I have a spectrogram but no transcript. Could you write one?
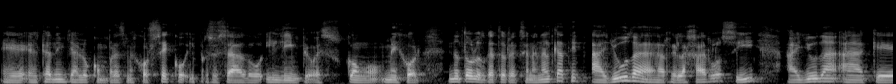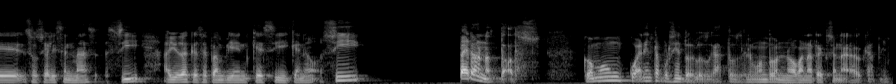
eh, el catnip ya lo compras mejor seco y procesado y limpio, es como mejor. No todos los gatos reaccionan al catnip, ayuda a relajarlos, sí, ayuda a que socialicen más, sí, ayuda a que sepan bien que sí, que no, sí, pero no todos. Como un 40% de los gatos del mundo no van a reaccionar al catnip.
